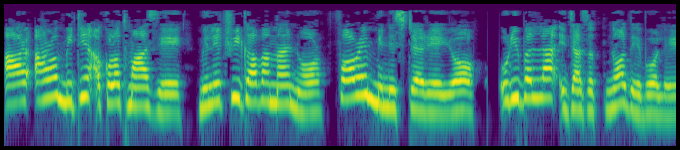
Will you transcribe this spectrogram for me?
আৰু আৰু মিটিং অকলত মাজে মিলিটাৰী গভৰ্ণমেণ্টৰ ফৰেন মিনিষ্টাৰে উৰিবাল্লা ইজাজত নদে বলে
